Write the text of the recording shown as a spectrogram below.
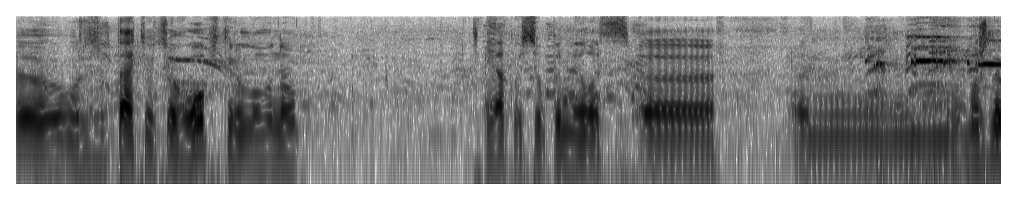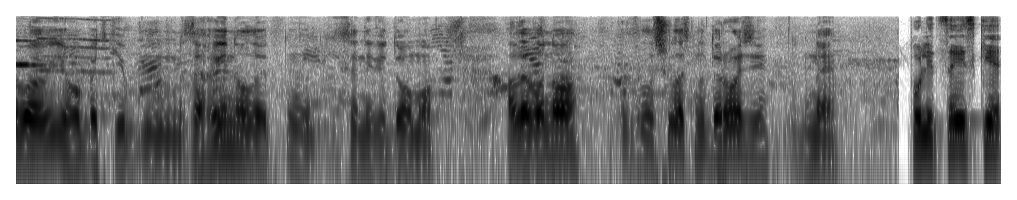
е, у результаті цього обстрілу воно якось опинилось. Ем, Можливо, його батьки загинули, ну, це невідомо. Але воно залишилось на дорозі дне. Поліцейські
